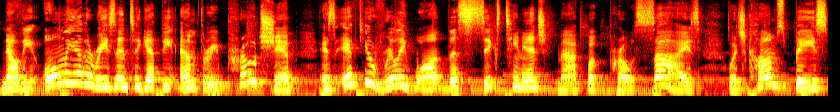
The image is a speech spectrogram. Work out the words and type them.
Now, the only other reason to get the M3 Pro chip is if you really want the 16-inch MacBook Pro size, which comes base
